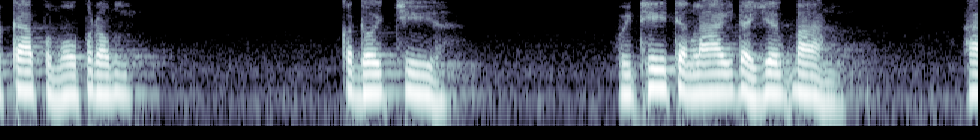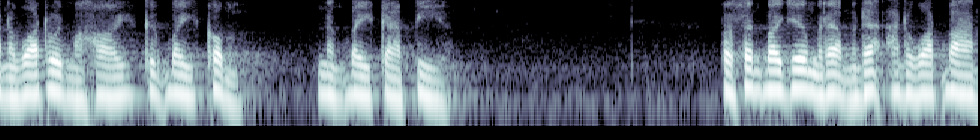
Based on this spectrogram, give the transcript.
ឬការប្រមូលផ្ដុំក៏ដូចជាវិធីទាំងឡាយដែលយើងបានអនុវត្តរួចមកហើយគឺ3កុំនិង3ការពារ ប្រសិនបើយើងម្នាក់ម្នាក់អនុវត្តបាន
